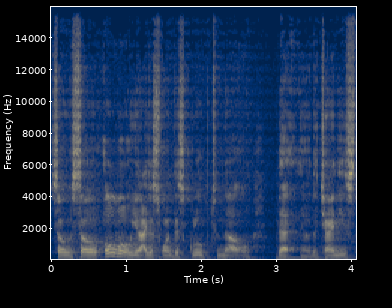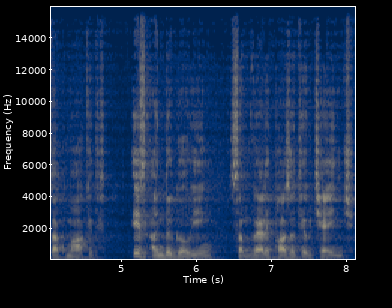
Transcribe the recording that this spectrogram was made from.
So, so overall, you know, I just want this group to know that you know, the Chinese stock market is undergoing some very positive change,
